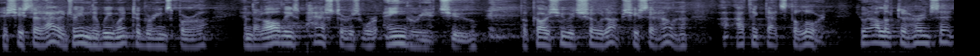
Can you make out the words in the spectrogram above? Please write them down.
And she said, I had a dream that we went to Greensboro and that all these pastors were angry at you because you had showed up. She said, Alan, I, I think that's the Lord. You and I looked at her and said,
